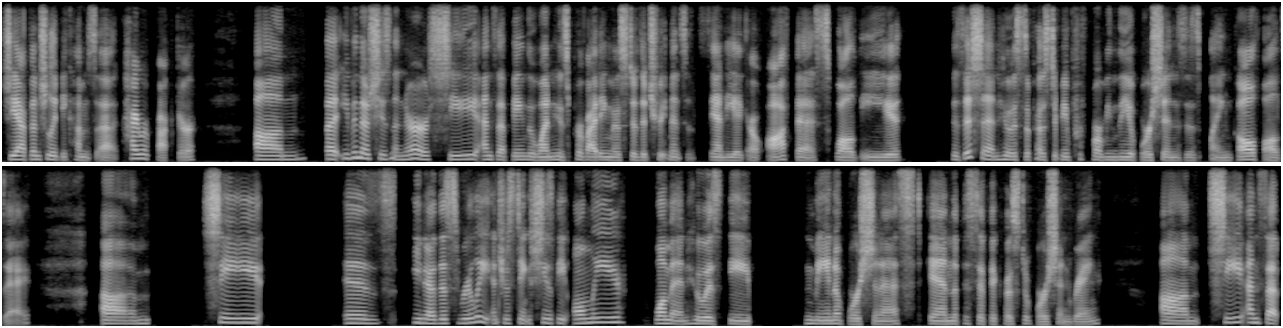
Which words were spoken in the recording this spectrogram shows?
she eventually becomes a chiropractor. Um, but even though she's a nurse, she ends up being the one who's providing most of the treatments in the San Diego office, while the physician who is supposed to be performing the abortions is playing golf all day. Um, she is, you know, this really interesting. She's the only woman who is the main abortionist in the Pacific Coast Abortion Ring. Um, she ends up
